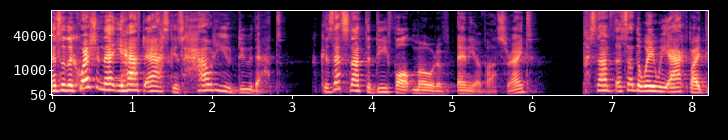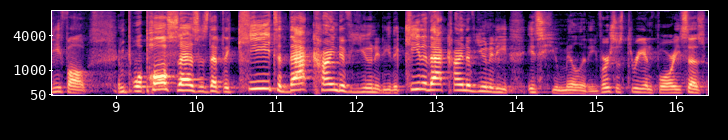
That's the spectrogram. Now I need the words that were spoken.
And so, the question that you have to ask is how do you do that? Because that's not the default mode of any of us, right? That's not, that's not the way we act by default. And what Paul says is that the key to that kind of unity, the key to that kind of unity is humility. Verses 3 and 4, he says,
